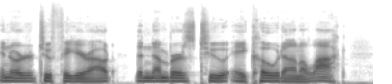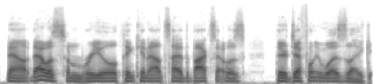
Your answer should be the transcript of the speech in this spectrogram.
in order to figure out the numbers to a code on a lock. Now, that was some real thinking outside the box. That was, there definitely was like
